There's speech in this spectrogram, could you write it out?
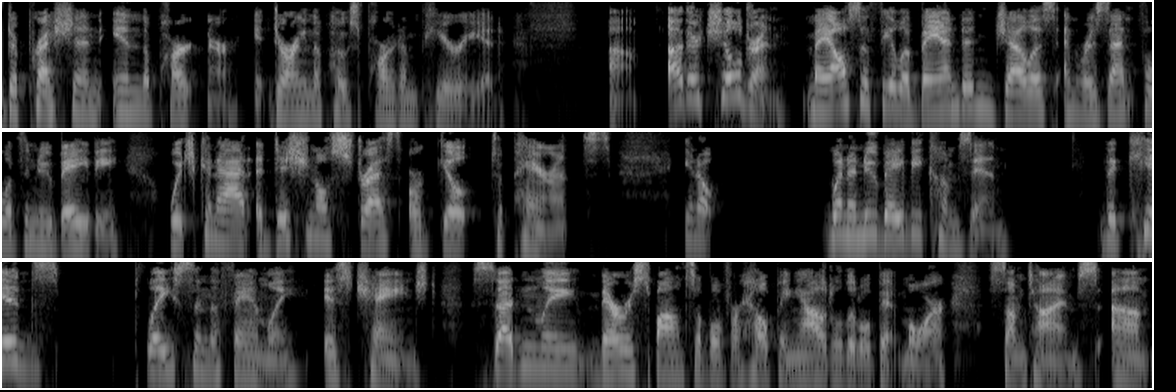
depression in the partner during the postpartum period. Um, other children may also feel abandoned jealous and resentful of the new baby which can add additional stress or guilt to parents. You know when a new baby comes in the kids place in the family is changed. Suddenly they're responsible for helping out a little bit more sometimes. Um,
